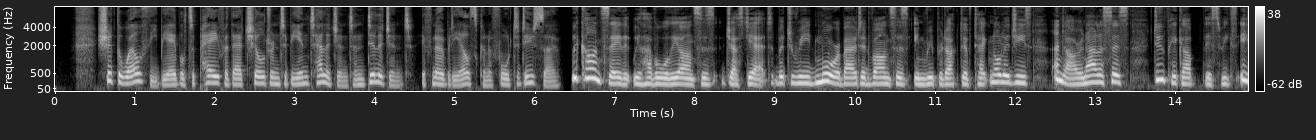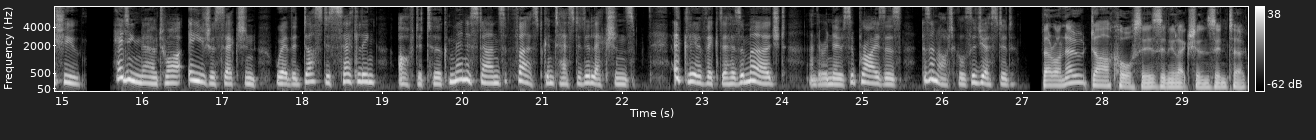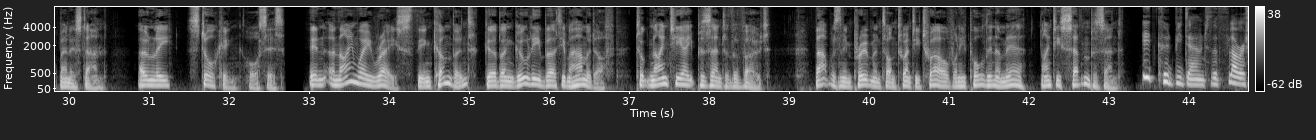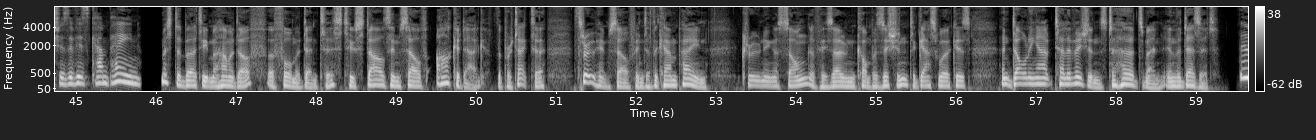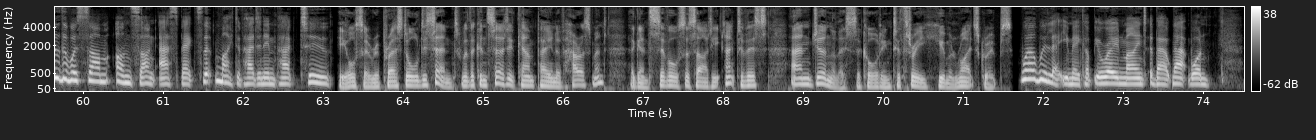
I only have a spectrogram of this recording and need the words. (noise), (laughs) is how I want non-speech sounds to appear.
Should the wealthy be able to pay for their children to be intelligent and diligent if nobody else can afford to do so? We can't say that we'll have all the answers just yet, but to read more about advances in reproductive technologies and our analysis, do pick up this week's issue. Heading now to our Asia section, where the dust is settling after Turkmenistan's first contested elections. A clear victor has emerged, and there are no surprises, as an article suggested. There are no dark horses in elections in Turkmenistan, only stalking horses. In a nine way race, the incumbent, Gurbanguly Berdimuhamedov, took 98% of the vote. That was an improvement on 2012 when he pulled in a mere 97%. It could be down to the flourishes of his campaign. Mr. Berdimuhamedov, a former dentist who styles himself Arkadag, the protector, threw himself into the campaign, crooning a song of his own composition to gas workers and doling out televisions to herdsmen in the desert. Though there were some unsung aspects that might have had an impact too. He also repressed all dissent with a concerted campaign of harassment against civil society activists and journalists, according to three human rights groups. Well, we'll let you make up your own mind about that one.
